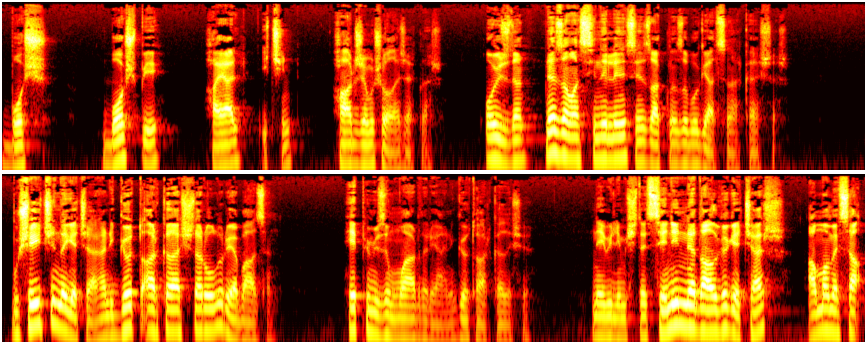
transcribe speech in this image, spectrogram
boş, boş bir hayal için harcamış olacaklar. O yüzden ne zaman sinirlenirseniz aklınıza bu gelsin arkadaşlar. Bu şey için de geçer. Hani göt arkadaşlar olur ya bazen. Hepimizin vardır yani göt arkadaşı. Ne bileyim işte seninle dalga geçer ama mesela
